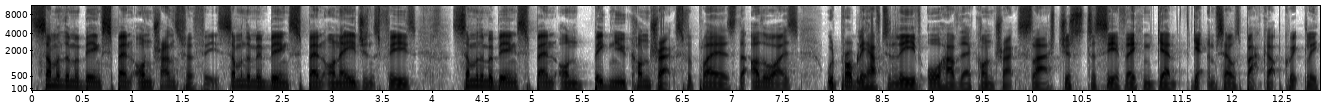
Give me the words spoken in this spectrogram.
some of them are being spent on transfer fees. Some of them are being spent on agents' fees. Some of them are being spent on big new contracts for players that otherwise would probably have to leave or have their contracts slashed just to see if they can get get themselves back up quickly,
